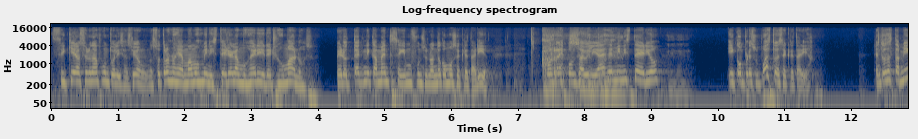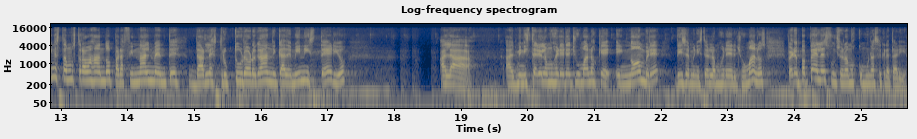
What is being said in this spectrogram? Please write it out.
sí quiero hacer una puntualización. Nosotros nos llamamos Ministerio de la Mujer y Derechos Humanos, pero técnicamente seguimos funcionando como secretaría, con Ah, responsabilidades sí, de ministerio y con presupuesto de secretaría. Entonces también estamos trabajando para finalmente darle estructura orgánica de ministerio a la, al Ministerio de la Mujer y Derechos Humanos, que en nombre dice Ministerio de la Mujer y Derechos Humanos, pero en papeles funcionamos como una secretaría.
